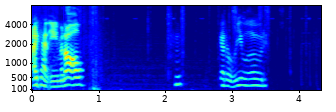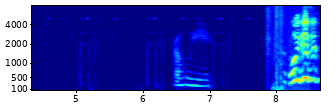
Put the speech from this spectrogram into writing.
I can't aim at all. Gotta reload. Probably. Oh, he doesn't.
